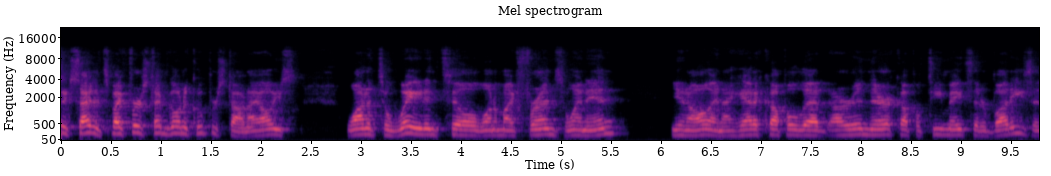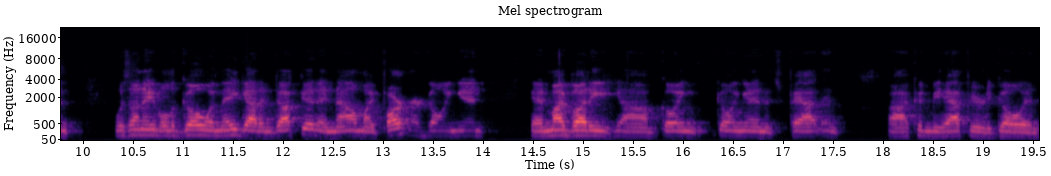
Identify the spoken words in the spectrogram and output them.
excited. It's my first time going to Cooperstown. I always wanted to wait until one of my friends went in you know, and I had a couple that are in there, a couple teammates that are buddies, and was unable to go when they got inducted. And now my partner going in, and my buddy um, going going in, it's Pat, and I uh, couldn't be happier to go and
